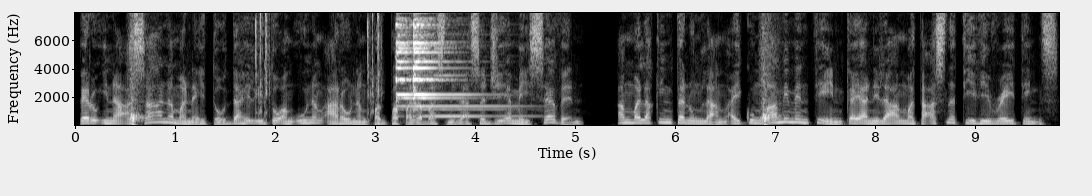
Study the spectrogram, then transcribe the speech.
pero inaasahan naman na ito dahil ito ang unang araw ng pagpapalabas nila sa GMA7, ang malaking tanong lang ay kung mami-maintain kaya nila ang mataas na TV ratings,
